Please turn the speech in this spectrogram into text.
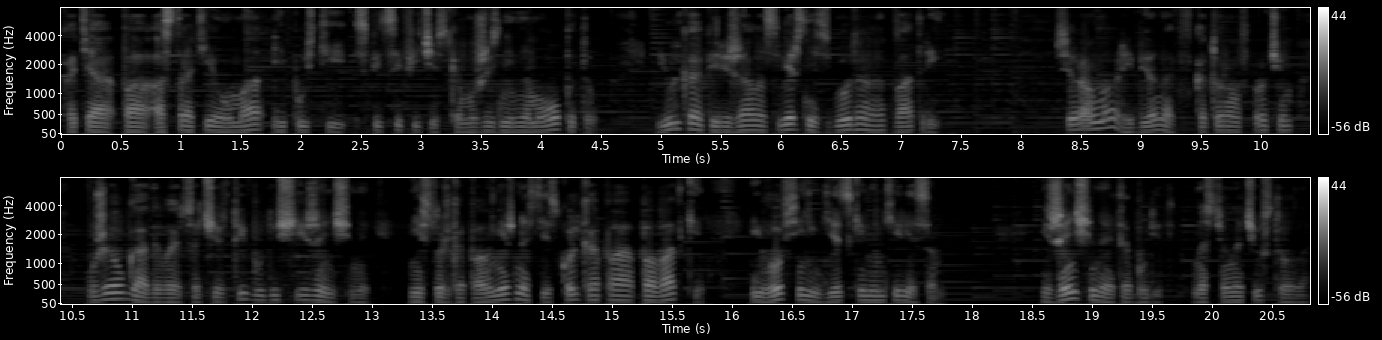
хотя по остроте ума и пусть и специфическому жизненному опыту, Юлька опережала сверстниц года на 2-3. Все равно ребенок, в котором, впрочем, уже угадываются черты будущей женщины, не столько по внешности, сколько по повадке и вовсе не детским интересам. И женщина это будет, Настена чувствовала,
